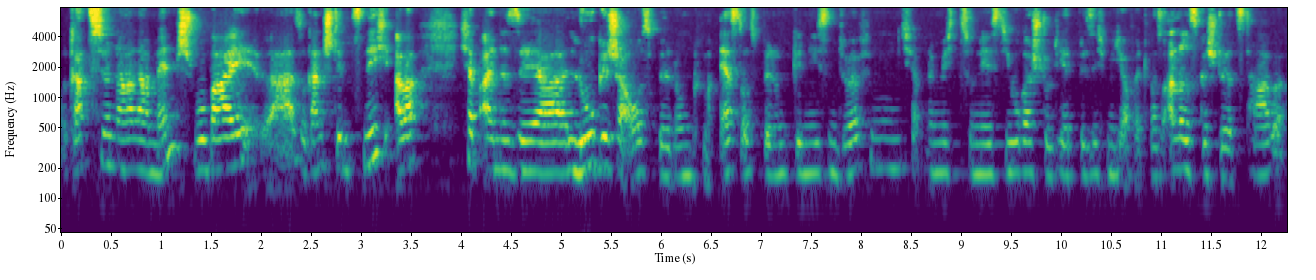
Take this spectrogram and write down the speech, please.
rationaler Mensch, wobei, ja, so ganz stimmt es nicht, aber ich habe eine sehr logische Ausbildung, Erstausbildung genießen dürfen. Ich habe nämlich zunächst Jura studiert, bis ich mich auf etwas anderes gestürzt habe.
